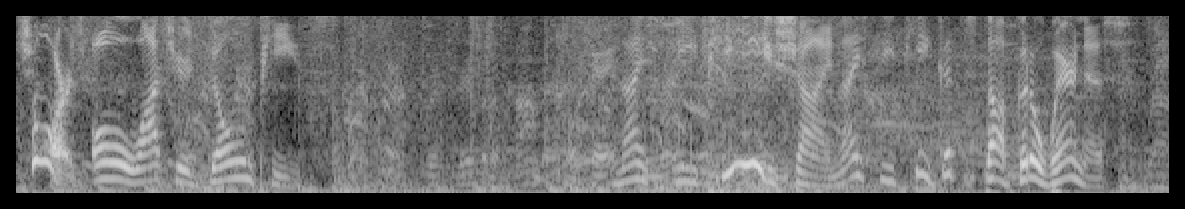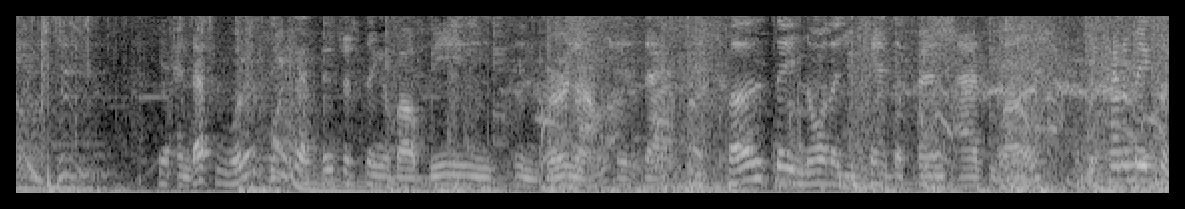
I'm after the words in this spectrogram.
George. Oh, watch your dome piece. Nice DP, Shine. Nice DP. Good stuff. Good awareness. Yeah, and that's one of the things that's interesting about being in burnout is that because they know that you can't defend as well, it kind of makes them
